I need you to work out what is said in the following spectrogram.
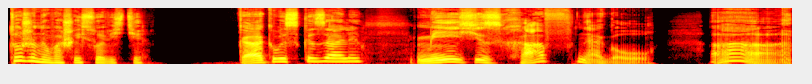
тоже на вашей совести? Как вы сказали? Миссис Хафнегл? А,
